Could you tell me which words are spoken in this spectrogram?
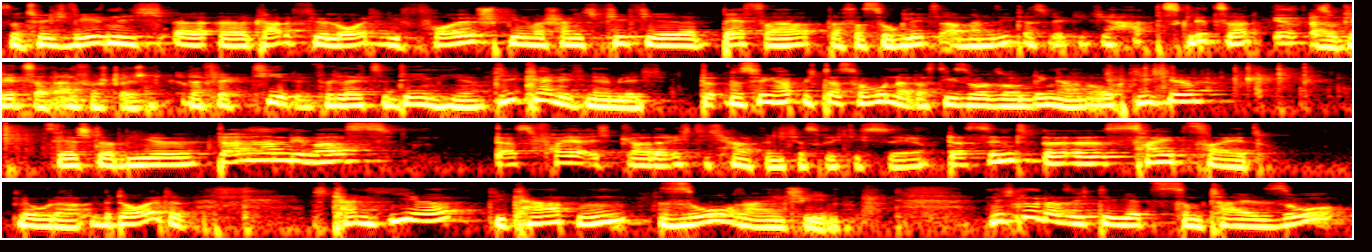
Ist natürlich wesentlich, äh, äh, gerade für Leute, die voll spielen, wahrscheinlich viel, viel besser, dass das so glitzert. Aber man sieht das wirklich, wie hart das glitzert. Also glitzert, Anführungsstrichen. Reflektiert im Vergleich zu dem hier. Die kenne ich nämlich. Deswegen hat mich das verwundert, dass die so, so ein Ding haben. Auch die hier, sehr stabil. Dann haben wir was, das feiere ich gerade richtig hart, wenn ich das richtig sehe. Das sind äh, Side-Side-Loader. Bedeutet, ich kann hier die Karten so reinschieben. Nicht nur, dass ich die jetzt zum Teil so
